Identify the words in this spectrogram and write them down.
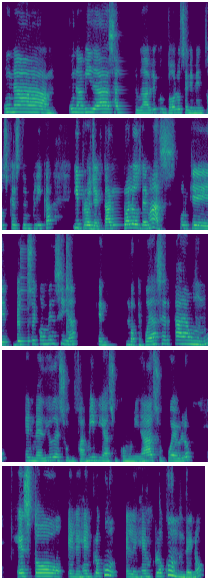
una, una vida saludable con todos los elementos que esto implica y proyectarlo a los demás, porque yo estoy convencida que lo que puede hacer cada uno en medio de su familia, su comunidad, su pueblo, esto, el ejemplo, el ejemplo cunde, ¿no?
